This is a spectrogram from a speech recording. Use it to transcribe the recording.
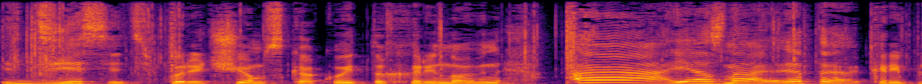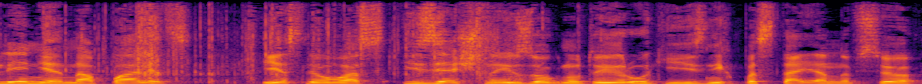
10, причем с какой-то хреновиной. А, я знаю, это крепление на палец. Если у вас изящно изогнутые руки, из них постоянно все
